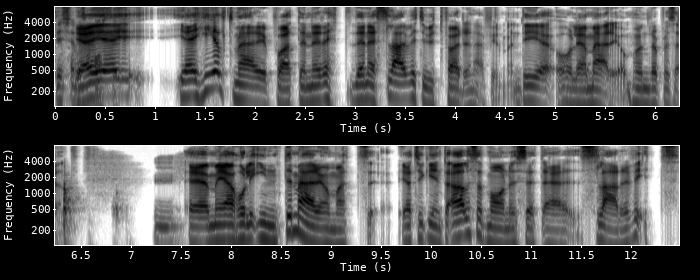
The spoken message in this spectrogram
Det känns Jag, konstigt. jag, jag är helt med dig på att den är, rätt, den är slarvigt utförd den här filmen. Det håller jag med dig om, 100%. Mm. Eh, Men jag håller inte med dig om att, jag tycker inte alls att manuset är slarvigt.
